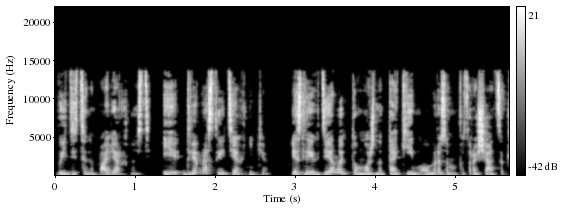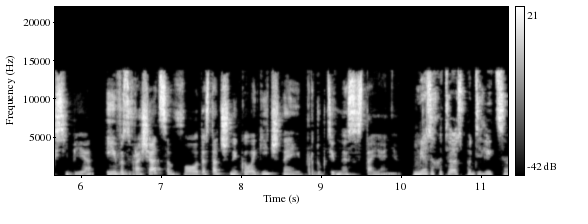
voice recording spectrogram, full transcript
выйдете на поверхность. И две простые техники. Если их делать, то можно таким образом возвращаться к себе и возвращаться в достаточно экологичное и продуктивное состояние. Мне захотелось поделиться.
